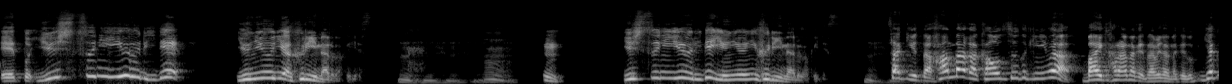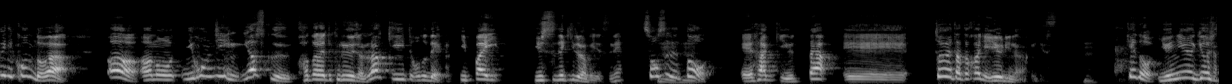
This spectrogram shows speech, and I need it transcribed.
えっ、と、輸出に有利で、輸入には不利になるわけです。うんうんうん輸出に有利で輸入に不利になるわけです。うんさっき言ったハンバーガー買おうとするときには倍払わなきゃダメなんだけど、逆に今度は、ああ、あの、日本人安く働いてくれるじゃん。ラッキーってことで、いっぱい輸出できるわけですね。そうすると、えーさっき言った、えートヨタとかには有利なわけですうん。けど、輸入業者、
